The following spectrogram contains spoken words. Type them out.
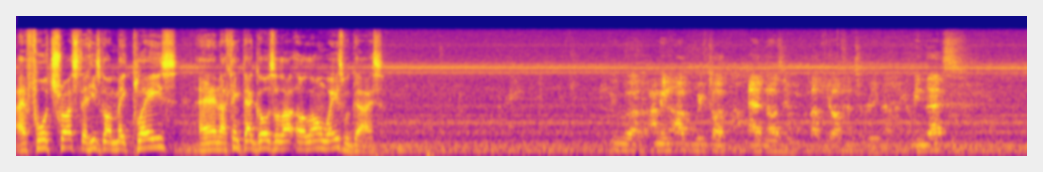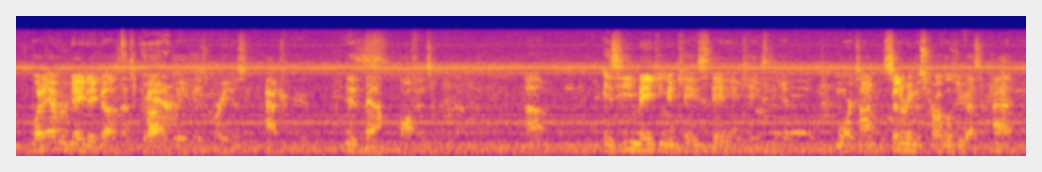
I have full trust that he's going to make plays, and I think that goes a, lot, a long ways with guys. You, uh, I mean, uh, we've talked ad nauseum about the offensive rebounding. I mean, that's whatever Day Day does. That's Yeah. probably his greatest attribute. Is Yeah. offensive rebounding. Um, is he making a case, stating a case to get more time, considering the struggles you guys have had in offensive rebounding?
